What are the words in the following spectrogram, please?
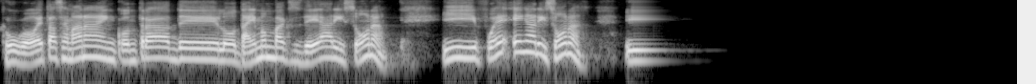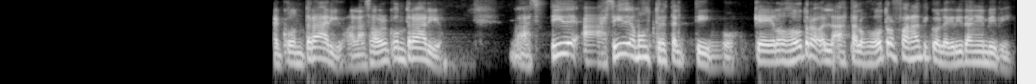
jugó esta semana en contra de los Diamondbacks de Arizona. Y fue en Arizona. Y al contrario, al lanzador contrario. Así, de, así demuestra este tipo, que los otros, hasta los otros fanáticos le gritan MVP.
